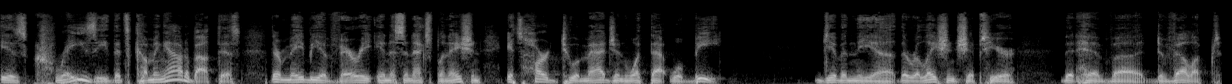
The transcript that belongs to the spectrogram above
is crazy that's coming out about this. There may be a very innocent explanation. It's hard to imagine what that will be, given the uh, the relationships here that have uh, developed.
